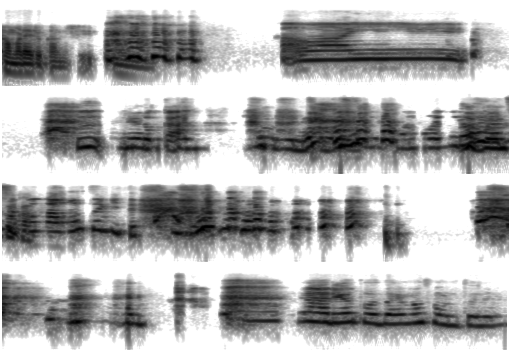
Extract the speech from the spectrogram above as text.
掴まれる感じ。うん かわいい。うとか。ね。いろいろそこが多すぎて。いや、ありがとうございます。本当に。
